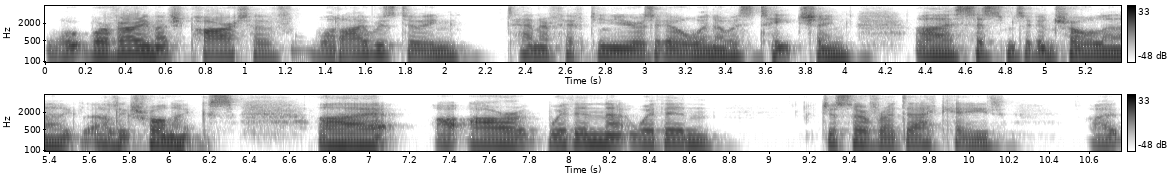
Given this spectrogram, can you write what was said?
were very much part of what I was doing 10 or 15 years ago when I was teaching uh, systems of control and electronics uh, are within that within just over a decade. I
